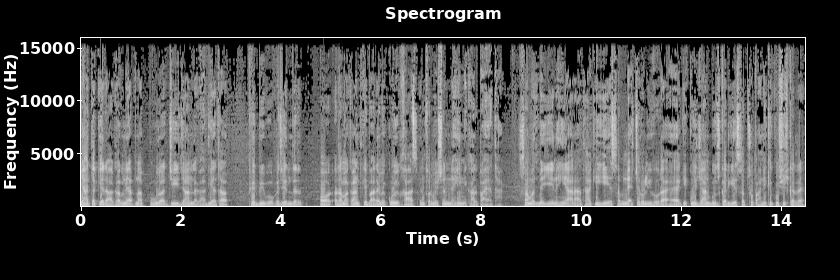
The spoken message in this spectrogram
यहाँ तक कि राघव ने अपना पूरा जी जान लगा दिया था, फिर भी वो गजेंद्र और रमाकांत के बारे में कोई खास इन्फॉर्मेशन नहीं निकाल पाया था। समझ में ये नहीं आ रहा था कि ये सब नेचुरली हो रहा है कि कोई जानबूझकर ये सब छुपाने की कोशिश कर रहा है।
